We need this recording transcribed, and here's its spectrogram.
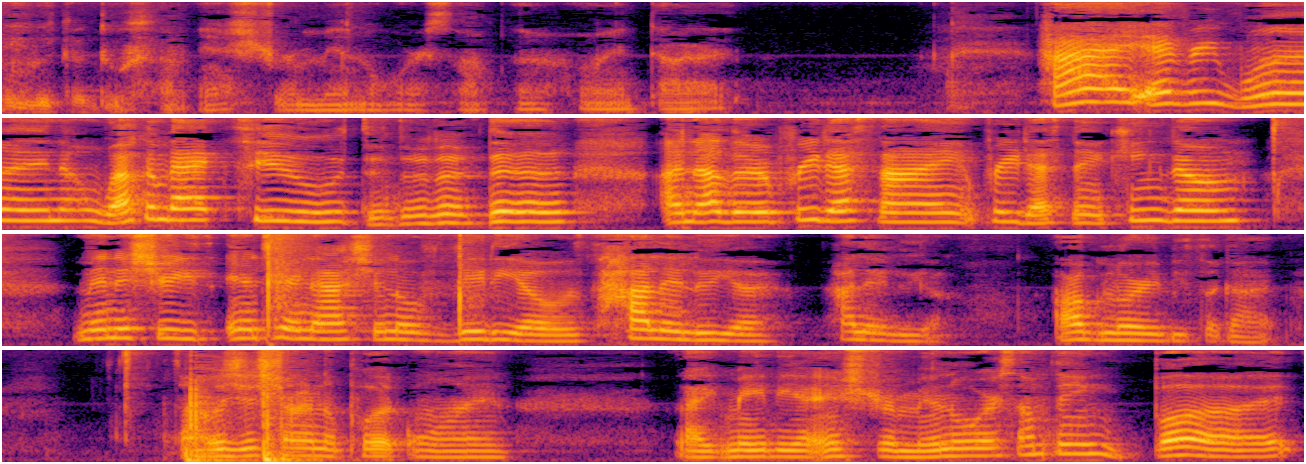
Maybe we could do some instrumental or something when that. Hi everyone, welcome back to another predestined, predestined kingdom ministries international videos. Hallelujah, hallelujah. All glory be to God. So I was just trying to put on like maybe an instrumental or something, but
